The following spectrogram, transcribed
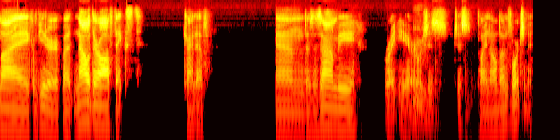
my computer, but now they're all fixed. Kind of. And there's a zombie right here, which is just plain old unfortunate.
